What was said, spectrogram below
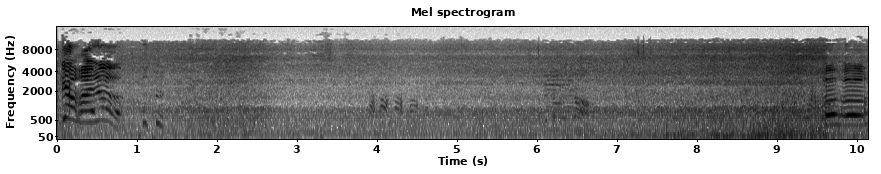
掉海了，呵呵，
